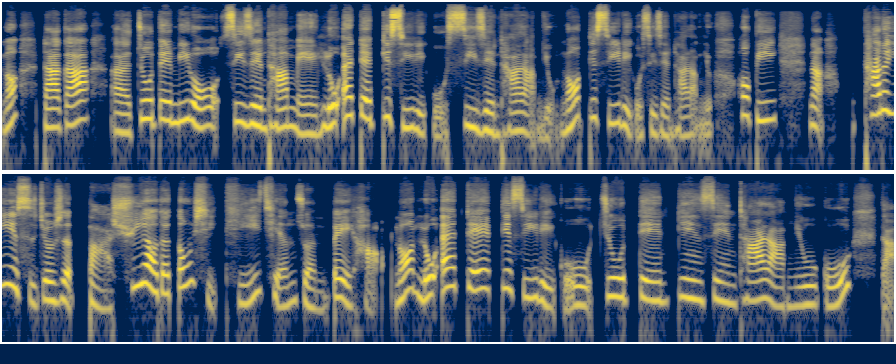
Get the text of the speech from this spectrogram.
喏，大家呃，酒店米罗西餐他们，罗爱的迪士尼股 season 他们有，喏，迪士尼股 season 他们有。后边那他的意思就是把需要的东西提前准备好，喏，罗爱的迪士尼股酒店电线他们有股的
